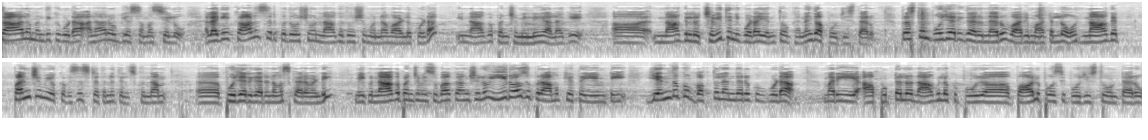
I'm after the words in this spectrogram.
చాలా మందికి కూడా అనారోగ్య సమస్యలు అలాగే కాలసర్పదోషం నాగదోషం ఉన్న వాళ్ళు కూడా ఈ నాగపంచమిలే అలాగే ఆ, నాగల చవితిని కూడా ఎంతో ఘనంగా పూజిస్తారు. ప్రస్తుతం పూజారి గారు ఉన్నారు. వారి మాటల్లో నాగ పంచమి యొక్క విశిష్టతను తెలుసుకుందాం. పూజారి గారు నమస్కారం అండి. మీకు నాగపంచమి శుభాకాంక్షలు. ఈ రోజు ప్రాముఖ్యత ఏమిటి? ఎందుకు భక్తులందరూ కూడా మరి ఆ పుట్టలో నాగులకు పాలు పోసి పూజిస్తూ ఉంటారు?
